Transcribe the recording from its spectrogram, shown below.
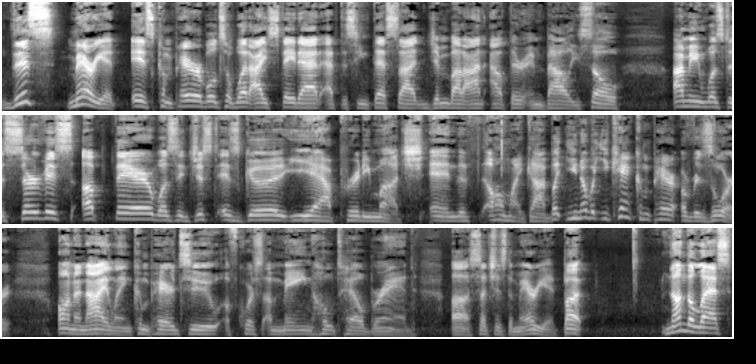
this Marriott is comparable to what I stayed at at the Sintesa Jimbaran out there in Bali. So, I mean, was the service up there? Was it just as good? Yeah, pretty much. And the, oh my god! But you know what? You can't compare a resort on an island compared to, of course, a main hotel brand uh, such as the Marriott. But nonetheless,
